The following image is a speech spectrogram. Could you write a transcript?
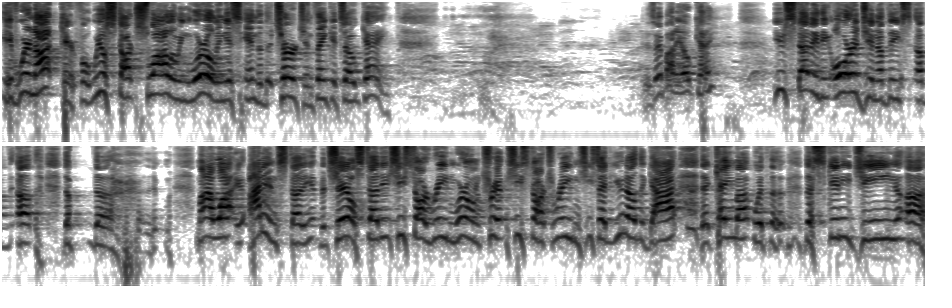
if we're not careful, we'll start swallowing worldliness into the church and think it's okay. Is everybody okay? You study the origin of these of uh, the the my wife. I didn't study it, but Cheryl studied. She started reading. We're on a trip, and she starts reading. She said, "You know, the guy that came up with the the skinny jean uh,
